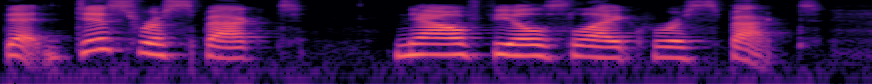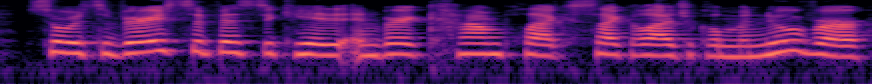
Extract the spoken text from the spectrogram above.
that disrespect now feels like respect. So it's a very sophisticated and very complex psychological maneuver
